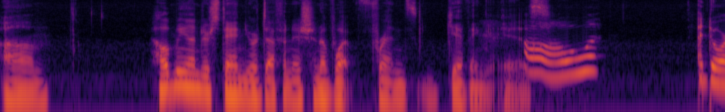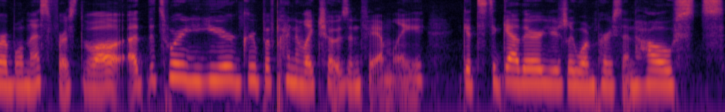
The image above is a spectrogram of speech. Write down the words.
um, help me understand your definition of what Friendsgiving is. Oh. Adorableness, first of all. Uh, It's where your group of kind of like chosen family gets together. Usually one person hosts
